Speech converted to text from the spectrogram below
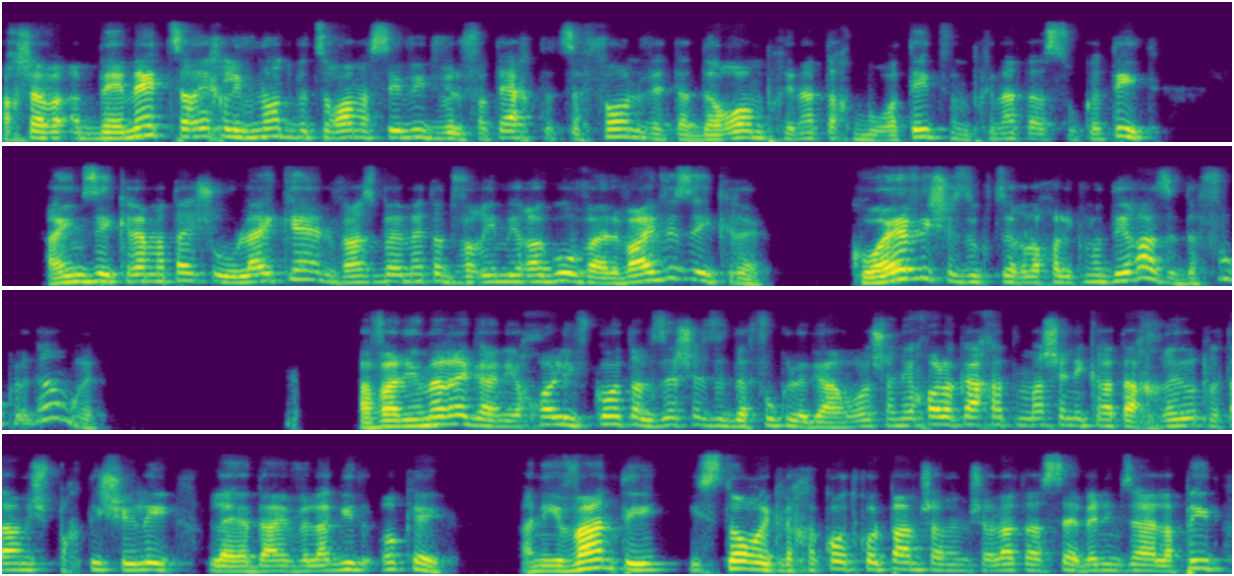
עכשיו באמת צריך לבנות בצורה מסיבית ולפתח את הצפון ואת הדרום מבחינה תחבורתית ומבחינה תעסוקתית. האם זה יקרה מתישהו? אולי כן ואז באמת הדברים יירגעו והלוואי וזה יקרה כואב לי שזוג צעיר לא יכול לקנות דירה, זה דפוק לגמרי. אבל אני אומר, רגע, אני יכול לבכות על זה שזה דפוק לגמרי, או שאני יכול לקחת מה שנקרא את האחריות לתא המשפחתי שלי לידיים ולהגיד, אוקיי, אני הבנתי, היסטורית, לחכות כל פעם שהממשלה תעשה, בין אם זה היה לפיד,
